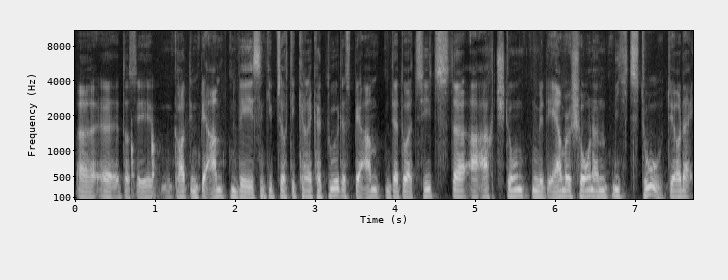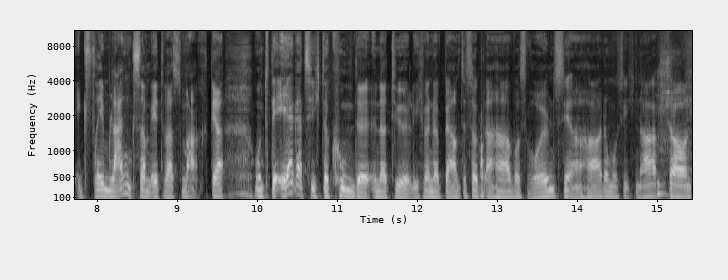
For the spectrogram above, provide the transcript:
Äh, dass gerade im Beamtenwesen gibt es auch die Karikatur des Beamten, der dort sitzt, acht Stunden mit Ärmel schonen und nichts tut ja, oder extrem langsam etwas macht. Ja. Und der ärgert sich der Kunde natürlich, wenn der Beamte sagt, sagt, aha, was wollen Sie? Aha, da muss ich nachschauen.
